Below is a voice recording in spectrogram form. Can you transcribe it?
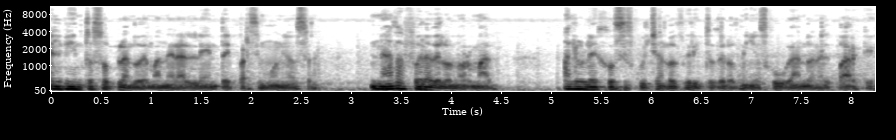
el viento soplando de manera lenta y parsimoniosa. Nada fuera de lo normal. A lo lejos escuchan los gritos de los niños jugando en el parque.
